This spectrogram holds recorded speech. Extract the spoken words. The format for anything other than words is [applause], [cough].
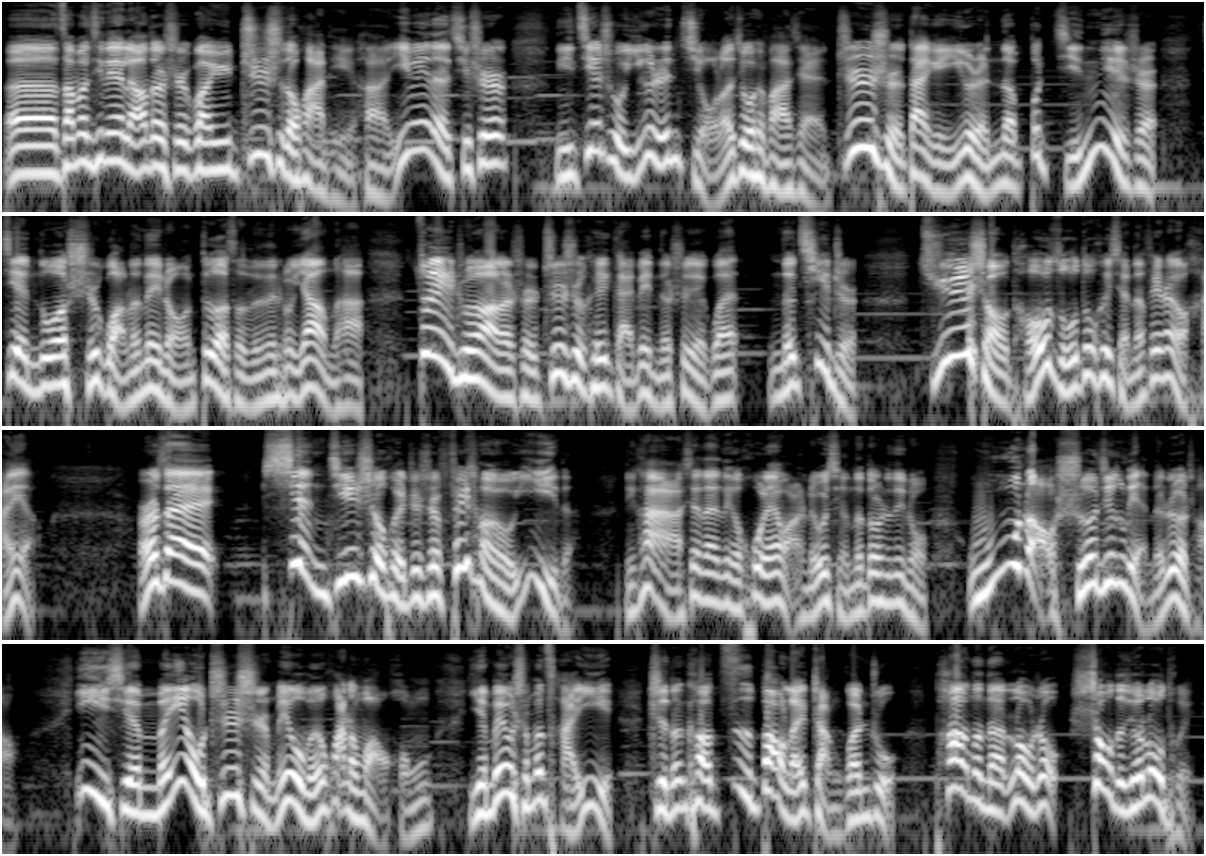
呃，咱们今天聊的是关于知识的话题哈，因为呢，其实你接触一个人久了，就会发现，知识带给一个人的不仅仅是见多识广的那种嘚瑟的那种样子哈，[laughs] 最重要的是，知识可以改变你的世界观，你的气质，举手投足都会显得非常有涵养。而在现今社会，这是非常有意义的。你看啊，现在那个互联网上流行的都是那种无脑蛇精脸的热潮。一些没有知识、没有文化的网红，也没有什么才艺，只能靠自爆来涨关注。胖的呢露肉，瘦的就露腿，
